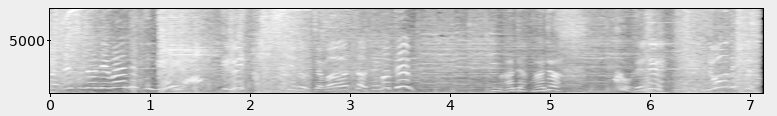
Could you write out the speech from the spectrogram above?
私の出番ですね。死の邪魔はさせません。まだまだこれでどうです？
